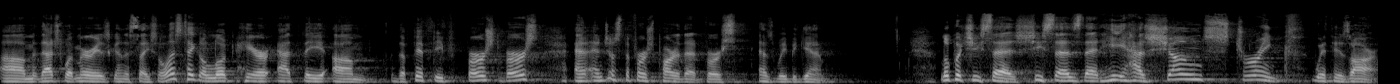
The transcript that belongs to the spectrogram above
um, that's what Mary is going to say. So let's take a look here at the, um, the 51st verse and, and just the first part of that verse as we begin. Look what she says. She says that he has shown strength with his arm.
